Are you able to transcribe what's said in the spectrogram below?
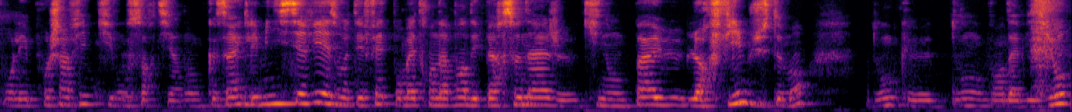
pour les prochains films qui vont sortir. Donc c'est vrai que les mini-séries, elles ont été faites pour mettre en avant des personnages euh, qui n'ont pas eu leur film, justement, donc euh, dont Vendavision,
